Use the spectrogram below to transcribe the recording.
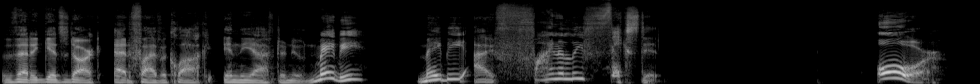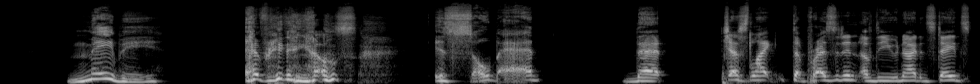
that it gets dark at five o'clock in the afternoon. Maybe, maybe I finally fixed it. Or maybe everything else is so bad that just like the president of the United States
